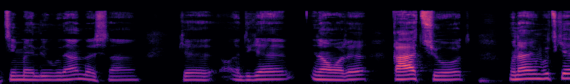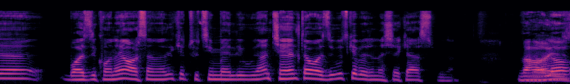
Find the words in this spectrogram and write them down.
تیم ملی بودن داشتن که دیگه این آماره قطع شد اونم این بود که بازیکنهای آرسنالی که تو تیم ملی بودن چهل تا بازی بود که بدون شکست بودن و حالا.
